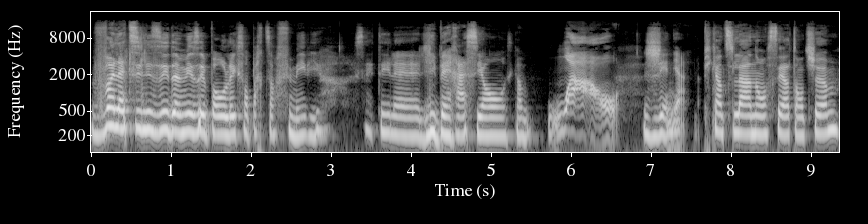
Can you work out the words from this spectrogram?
volatilisée de mes épaules, là, qui sont parties en fumée, puis ah, ça a été la libération. C'est comme, wow, génial. Puis quand tu l'as annoncé à ton chum,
